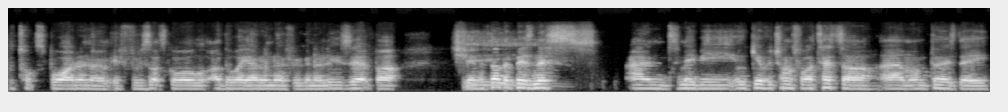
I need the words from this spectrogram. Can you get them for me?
the top spot. I don't know if results go all other way. I don't know if we're going to lose it, but we've done the business, and maybe it'll give a chance for Arteta um, on Thursday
